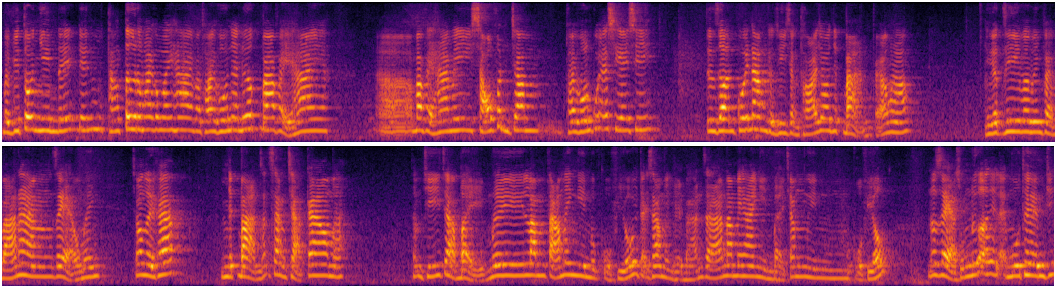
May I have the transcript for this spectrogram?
Bởi vì tôi nhìn đến đến tháng 4 năm 2022 và thoái vốn nhà nước 3,2 uh, 3,26% thoái vốn của SCAC từ giờ cuối năm kiểu gì chẳng thoái cho Nhật Bản phải không nào? Việc gì mà mình phải bán hàng rẻ của mình? Cho người khác. Nhật Bản sẵn sàng trả cao mà. Thậm chí trả 75 80 nghìn một cổ phiếu thì tại sao mình phải bán giá 52 nghìn 700 nghìn một cổ phiếu? Nó rẻ xuống nữa thì lại mua thêm chứ.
